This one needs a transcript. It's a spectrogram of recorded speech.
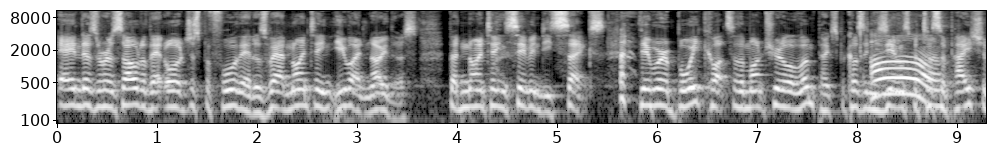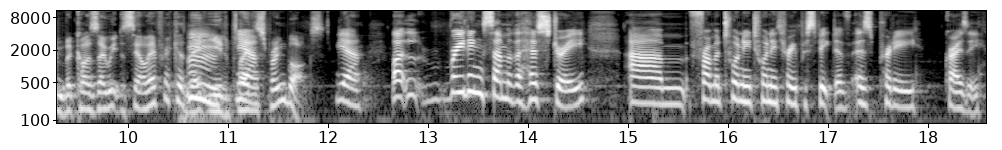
And as a result of that, or just before that as well, 19, you won't know this, but 1976, there were boycotts of the Montreal Olympics because of New Zealand's Oh. participation because they went to South Africa that year to play yeah. the Springboks. Yeah, like reading some of the history um, from a 2023 perspective is pretty crazy.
